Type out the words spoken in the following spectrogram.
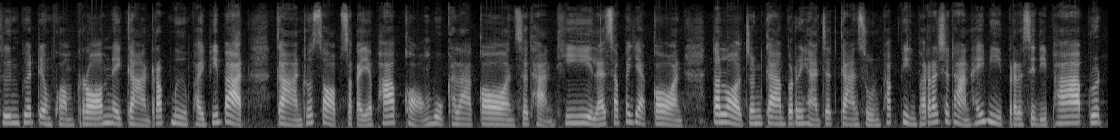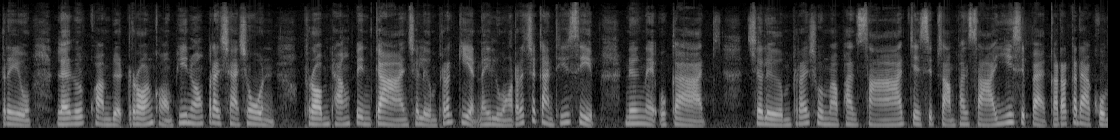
ขึ้นเพื่อเตรียมความพร้อมในการรับมือภัยพิบัติ การทดสอบศักยภาพของบุคลากรสถานที่และทรัพยากร ตลอดจนการบริหารจัดการศูนย์พักพิงพระราชทานให้มีประสิทธิภาพรวดเร็ว และลดความเดือดร้อนของพี่น้องประชาชน พร้อมทั้งเป็นการเฉลิมพระเกียรติในหลวงรัชกาลที่ 10 เนื่องในโอกาส เฉลิมพระชนมพรรษา 73 พรรษา 28 กรกฎาคม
